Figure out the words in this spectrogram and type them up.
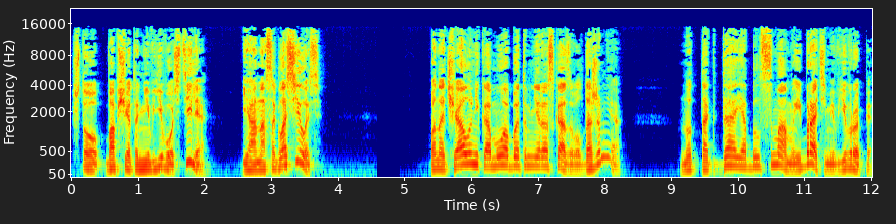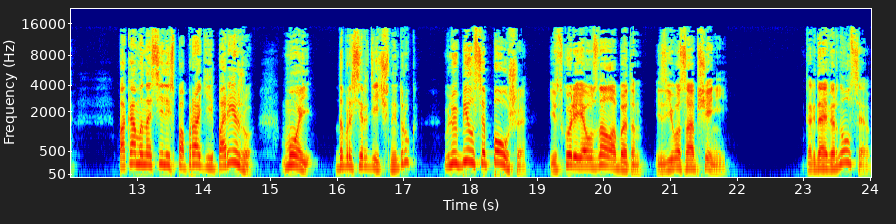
что вообще-то не в его стиле, и она согласилась. Поначалу никому об этом не рассказывал, даже мне. Но тогда я был с мамой и братьями в Европе. Пока мы носились по Праге и Парижу, мой добросердечный друг влюбился по уши и вскоре я узнал об этом из его сообщений. Когда я вернулся,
